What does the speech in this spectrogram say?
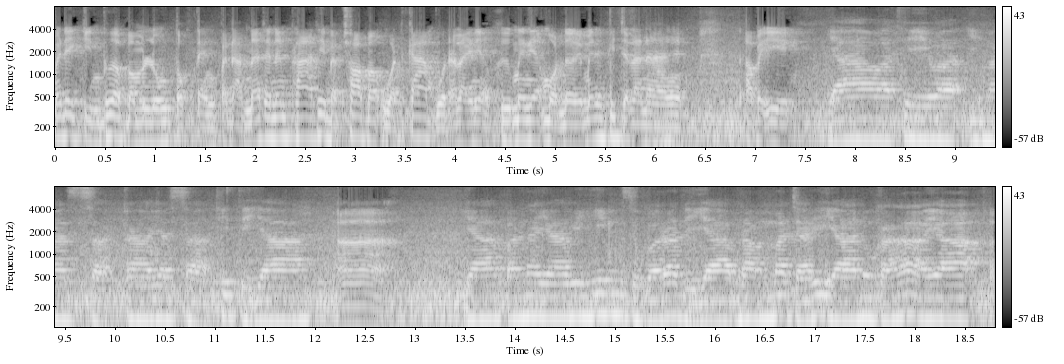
ไม่ได้กินเพื่อบำรุงตกแต่งประดับนะฉะนั้นพระที่แบบชอบมาอวดกล้ามอวดอะไรเนี่ย คือไม่เนี่ยหมดเลยไม่ได้พิจารณาไงเอาไปอีกยาวเทวะอิมัสสกายสะทิติยา อ่ายาปนยาวิหิงสุปรติยาพรหมจริยานุกายาเอ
